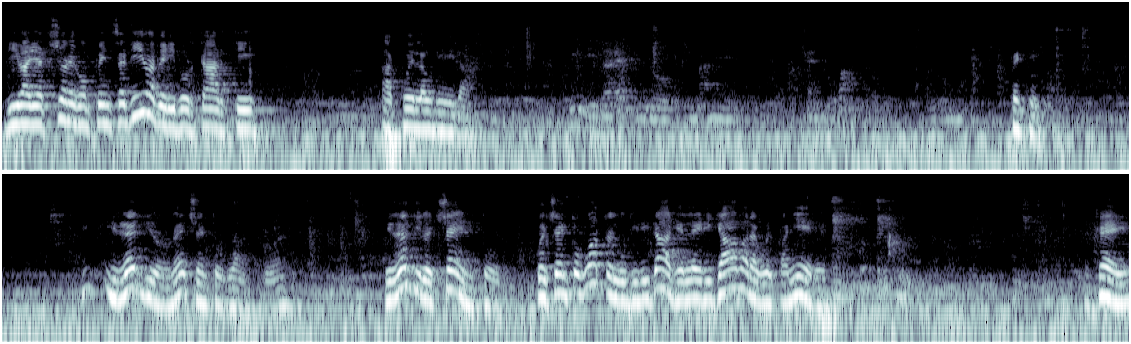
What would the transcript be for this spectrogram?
di variazione compensativa per riportarti a quella utilità. Quindi il reddito rimane 104. Perché? Il reddito non è 104, eh. il reddito è 100, quel 104 è l'utilità che lei ricava da quel paniere. Ok?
